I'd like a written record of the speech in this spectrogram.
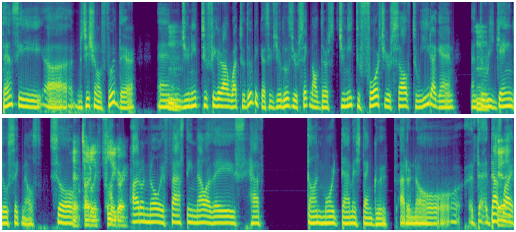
density uh, nutritional food there, and mm. you need to figure out what to do because if you lose your signal, there's you need to force yourself to eat again and mm. to regain those signals. So yeah, totally, fully agree. I, I don't know if fasting nowadays have done more damage than good. I don't know. That's yeah. why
